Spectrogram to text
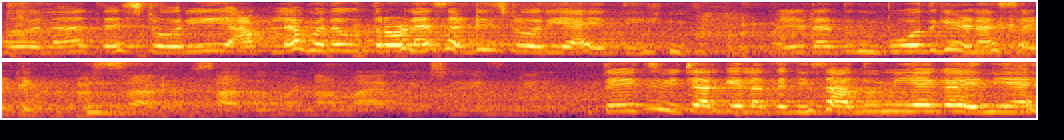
हो ना ते स्टोरी आपल्यामध्ये उतरवण्यासाठी स्टोरी आहे ती. म्हणजे त्यातून बोध घेण्यासाठी. साधू म्हणणार मायापेक्षा तेच विचार केला त्यांनी साधू मी आहे काही नाही आहे?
